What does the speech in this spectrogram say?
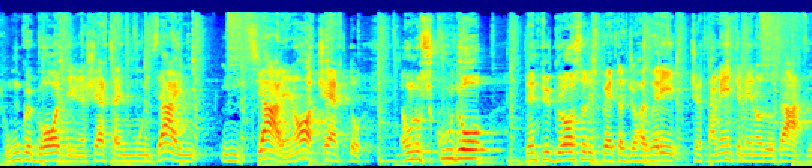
comunque gode di una certa immunità in, iniziale, no? Certo uno scudo ben più grosso rispetto a giocatori certamente meno dotati.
